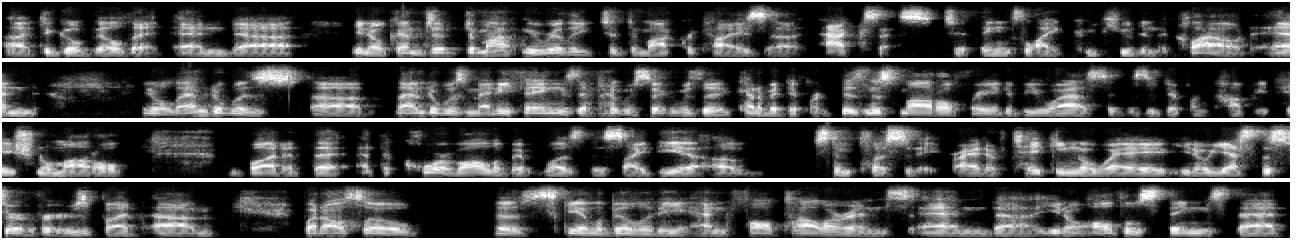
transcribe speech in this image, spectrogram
uh, to go build it. And uh, you know kind of to demo- really to democratize uh, access to things like compute in the cloud. And you know lambda was uh, lambda was many things and it was it was a kind of a different business model for aws it was a different computational model. But at the at the core of all of it was this idea of simplicity right? Of taking away you know yes the servers but um, but also the scalability and fault tolerance and uh, you know all those things that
